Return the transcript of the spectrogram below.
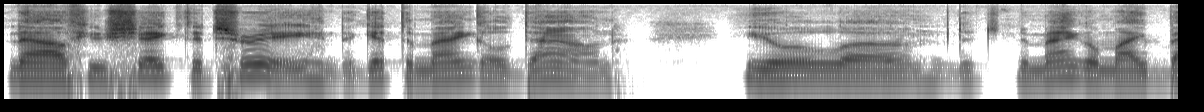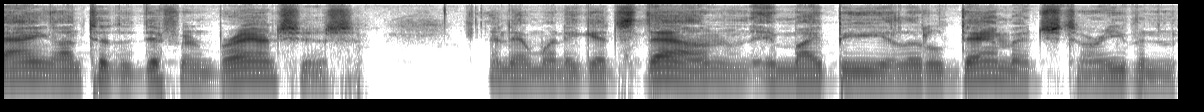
Now, if you shake the tree to get the mango down, you'll uh, the, the mango might bang onto the different branches, and then when it gets down, it might be a little damaged or even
